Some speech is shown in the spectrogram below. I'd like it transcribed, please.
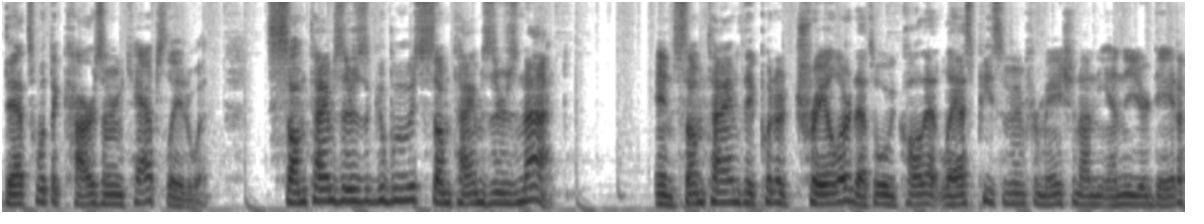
that's what the cars are encapsulated with. Sometimes there's a caboose, sometimes there's not. And sometimes they put a trailer, that's what we call that last piece of information on the end of your data.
